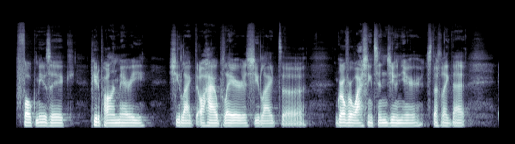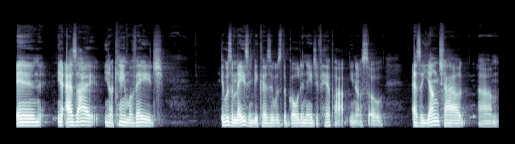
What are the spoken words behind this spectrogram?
folk music, Peter, Paul, and Mary. She liked Ohio Players. She liked uh, Grover Washington Jr., stuff like that. And you know, as I, you know, came of age, it was amazing because it was the golden age of hip hop, you know. So as a young child, um,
